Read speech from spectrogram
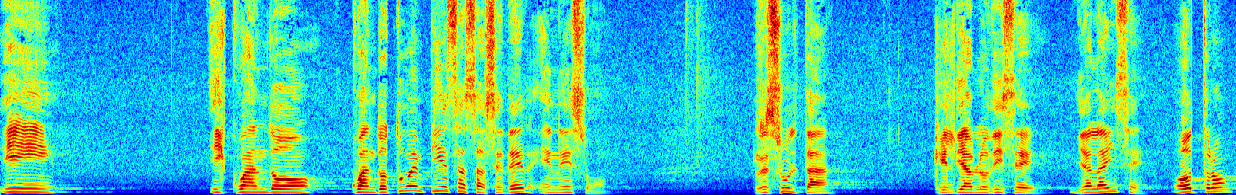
Y, y cuando cuando tú empiezas a ceder en eso, resulta que el diablo dice, ya la hice. Otro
